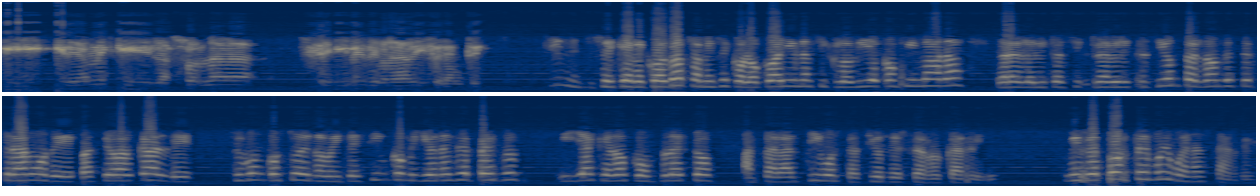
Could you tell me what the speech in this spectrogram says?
y créanme que la zona se vive de manera diferente. Sí, entonces hay que recordar, también se colocó ahí una ciclovía confinada, la rehabilitación, rehabilitación perdón, de este tramo de Paseo Alcalde tuvo un costo de 95 millones de pesos y ya quedó completo hasta la antigua estación del ferrocarril. Mi reporte, muy buenas tardes.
